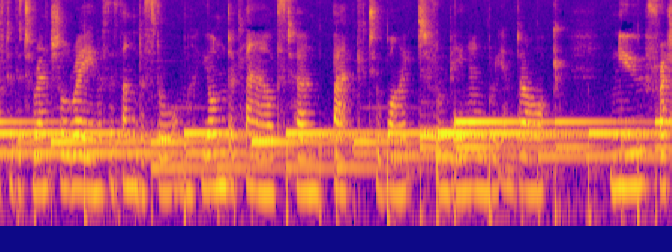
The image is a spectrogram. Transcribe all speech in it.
after the torrential rain of the thunderstorm, yonder clouds turn back to white from being angry and dark. New, fresh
